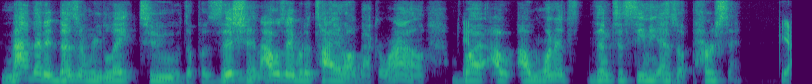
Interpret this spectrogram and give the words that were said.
Not that it doesn't relate to the position. Mm-hmm. I was able to tie it all back around, but yeah. I, I wanted them to see me as a person. Yeah.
